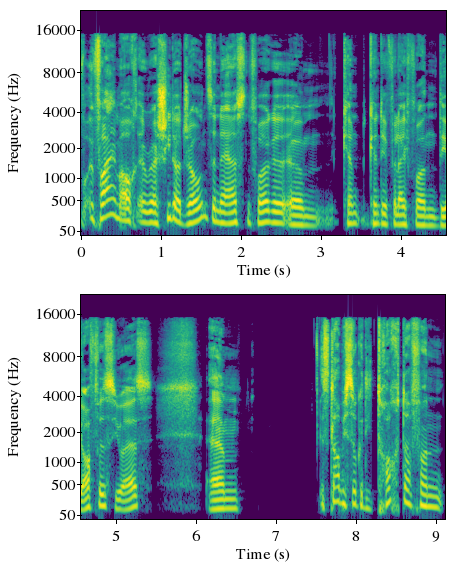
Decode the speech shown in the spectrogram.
Vor allem auch äh, Rashida Jones in der ersten Folge, ähm, kennt, kennt ihr vielleicht von The Office US. Ähm, ist, glaube ich, sogar die Tochter von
